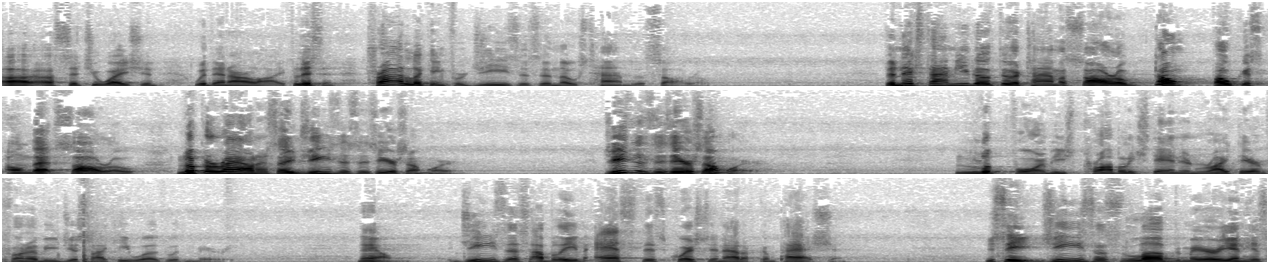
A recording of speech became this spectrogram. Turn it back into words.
uh, situation within our life. Listen, try looking for Jesus in those times of sorrow. The next time you go through a time of sorrow, don't focus on that sorrow. Look around and say, Jesus is here somewhere. Jesus is here somewhere. Look for him. He's probably standing right there in front of you, just like he was with Mary. Now, Jesus, I believe, asked this question out of compassion. You see, Jesus loved Mary, and his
